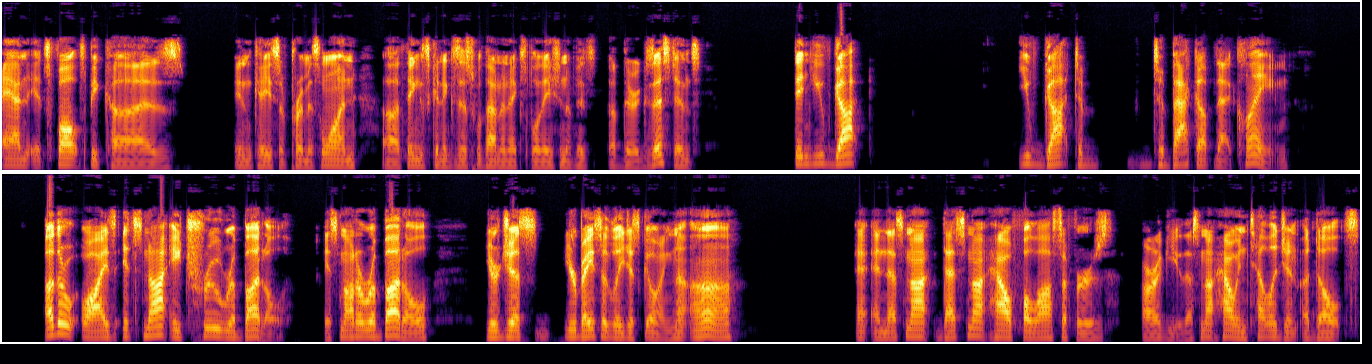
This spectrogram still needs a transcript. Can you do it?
and it's false because, in case of premise one, uh, things can exist without an explanation of of their existence, then you've got you've got to to back up that claim. Otherwise, it's not a true rebuttal. It's not a rebuttal. You're just you're basically just going, "Uh-uh." And, and that's not that's not how philosophers argue. That's not how intelligent adults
